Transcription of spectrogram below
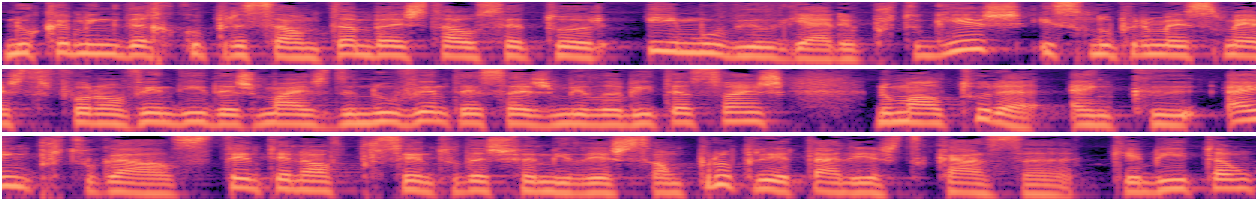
No caminho da recuperação também está o setor imobiliário português e se no primeiro semestre foram vendidas mais de 96 mil habitações, numa altura altura em que, em Portugal, 79% das famílias são proprietárias de casa que habitam,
